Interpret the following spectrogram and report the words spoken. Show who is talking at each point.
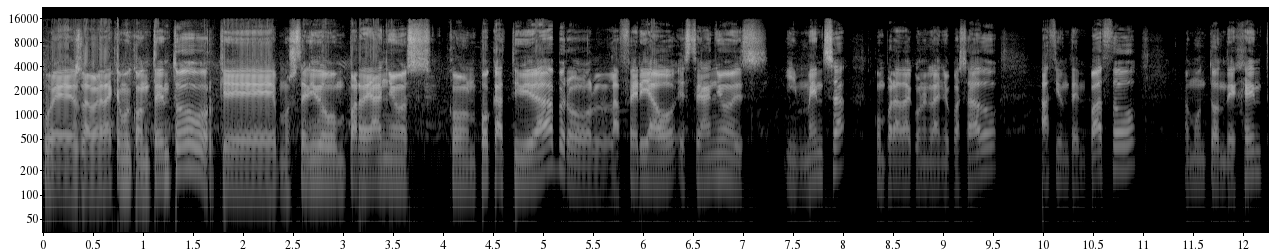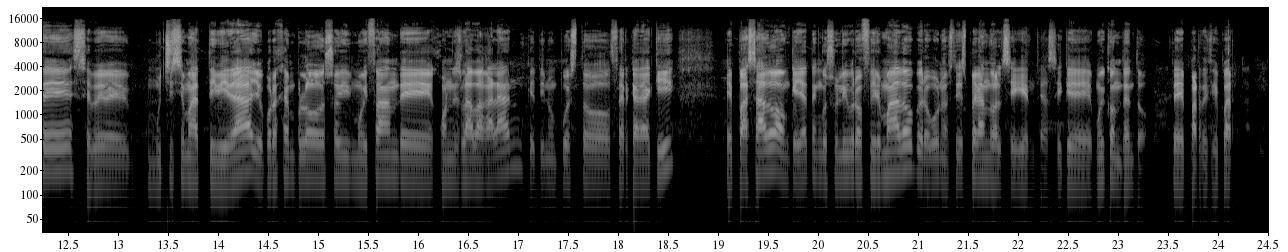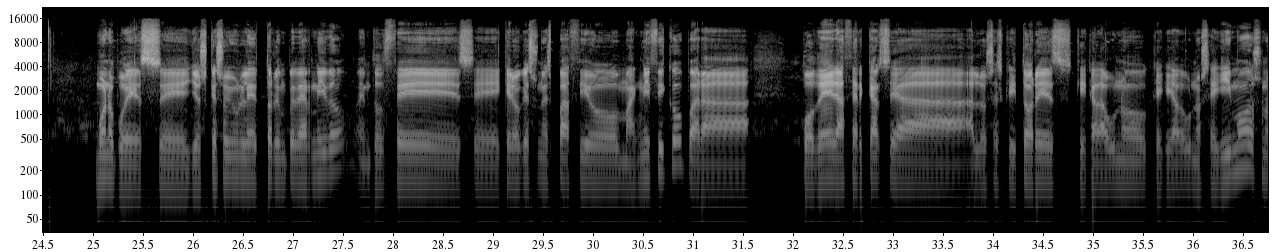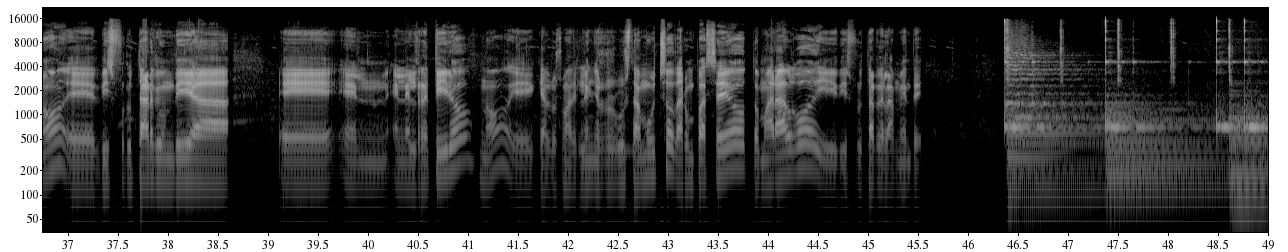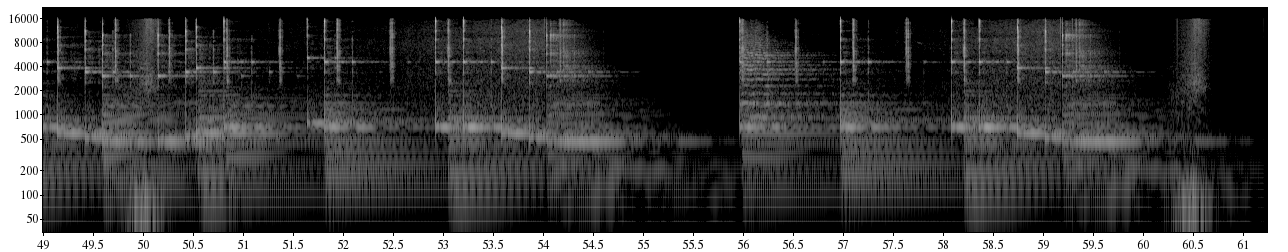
Speaker 1: Pues la verdad que muy contento porque hemos tenido un par de años con poca actividad, pero la feria este año es inmensa comparada con el año pasado. Hace un tempazo, un montón de gente, se ve muchísima actividad. Yo, por ejemplo, soy muy fan de Juan Eslava Galán, que tiene un puesto cerca de aquí. He pasado, aunque ya tengo su libro firmado, pero bueno, estoy esperando al siguiente, así que muy contento de participar. Bueno, pues eh, yo es que soy un lector empedernido, entonces eh, creo que es un espacio magnífico para poder acercarse a, los escritores que cada uno, que cada uno seguimos, ¿no? Eh, disfrutar de un día en, el retiro, que a los madrileños nos gusta mucho, dar un paseo, tomar algo y disfrutar del ambiente.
